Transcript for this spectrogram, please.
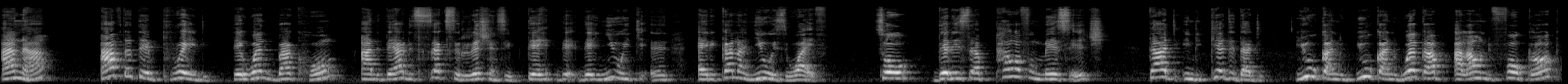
Anna, after they prayed, they went back home and they had a sex relationship. They, they, they knew it. Uh, knew his wife. So there is a powerful message that indicated that you can you can wake up around four o'clock,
